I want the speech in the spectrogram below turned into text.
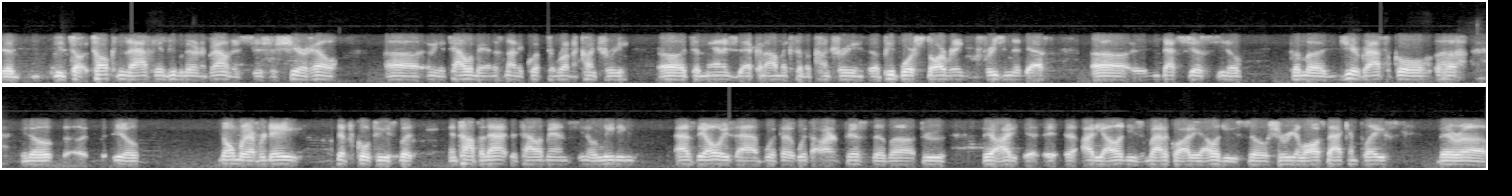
uh, you talk, talking to the Afghan people there on the ground, it's just a sheer hell. Uh, I mean, the Taliban is not equipped to run a country, uh, to manage the economics of a country. Uh, people are starving, freezing to death. Uh, that's just, you know, from a geographical, uh, you know, uh, you know, normal everyday difficulties. But on top of that, the Taliban's, you know, leading as they always have with a with the iron fist of uh, through their ide- uh, uh, ideologies, radical ideologies. So Sharia law is back in place their uh,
